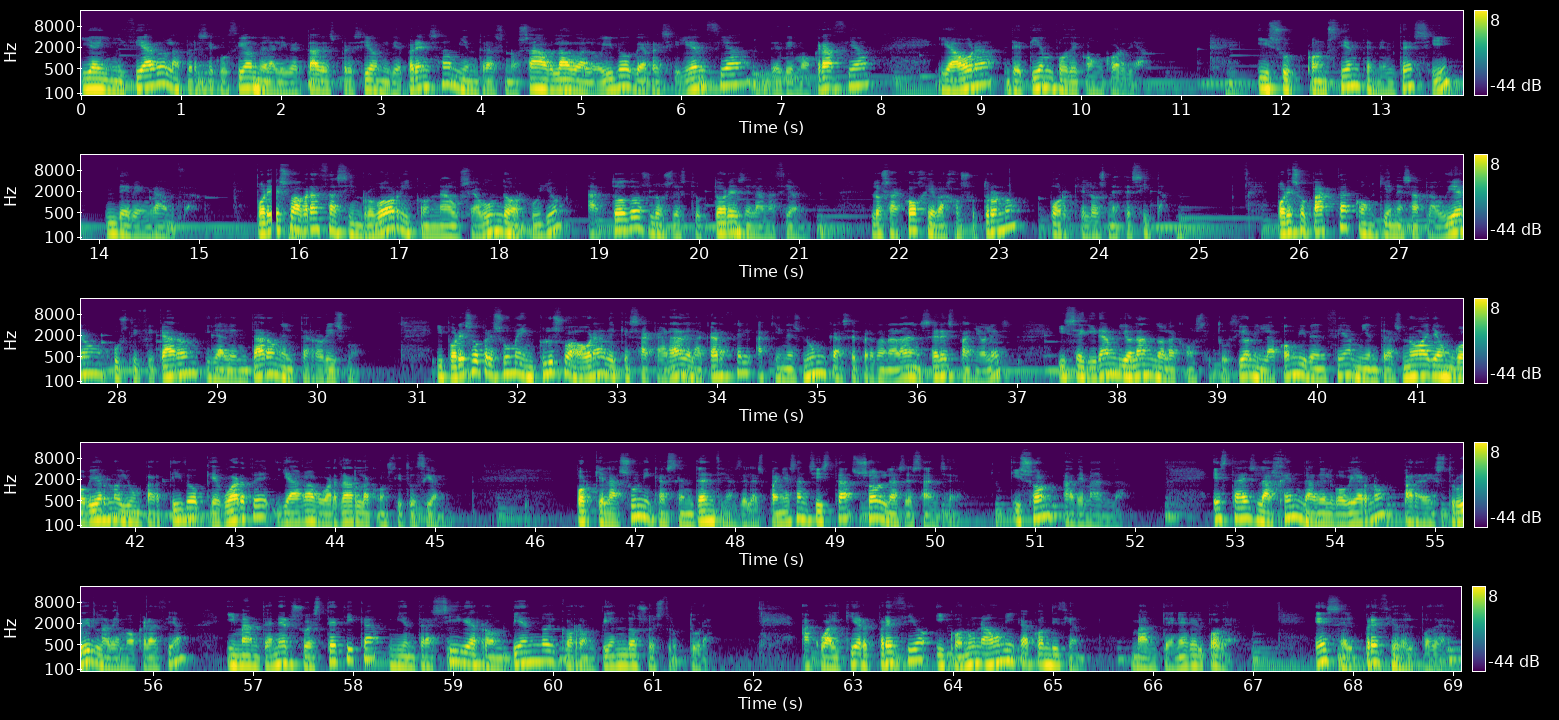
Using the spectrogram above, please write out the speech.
y ha iniciado la persecución de la libertad de expresión y de prensa mientras nos ha hablado al oído de resiliencia, de democracia y ahora de tiempo de concordia. Y subconscientemente, sí, de venganza. Por eso abraza sin rubor y con nauseabundo orgullo a todos los destructores de la nación, los acoge bajo su trono porque los necesita. Por eso pacta con quienes aplaudieron, justificaron y alentaron el terrorismo. Y por eso presume incluso ahora de que sacará de la cárcel a quienes nunca se perdonarán ser españoles y seguirán violando la Constitución y la convivencia mientras no haya un gobierno y un partido que guarde y haga guardar la Constitución. Porque las únicas sentencias de la España sanchista son las de Sánchez y son a demanda. Esta es la agenda del gobierno para destruir la democracia y mantener su estética mientras sigue rompiendo y corrompiendo su estructura. A cualquier precio y con una única condición, mantener el poder. Es el precio del poder.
